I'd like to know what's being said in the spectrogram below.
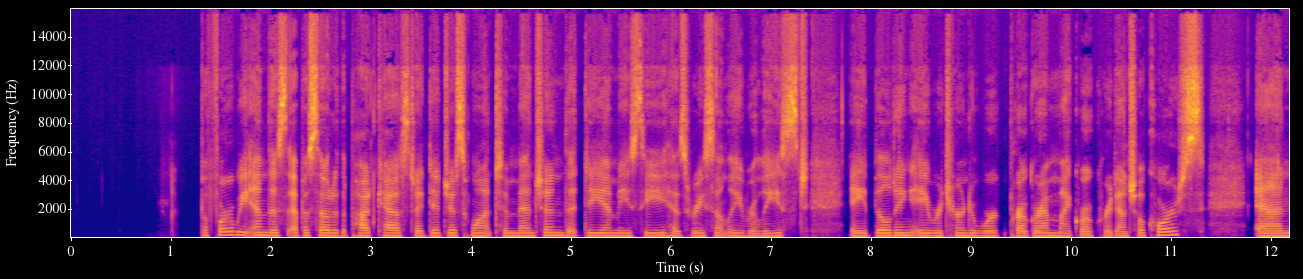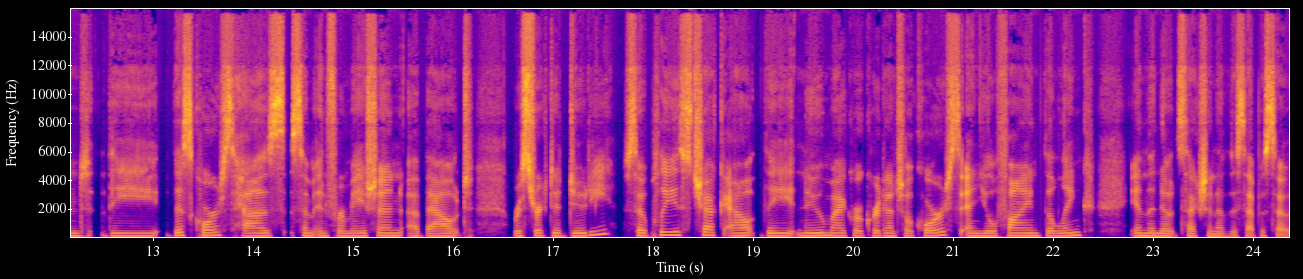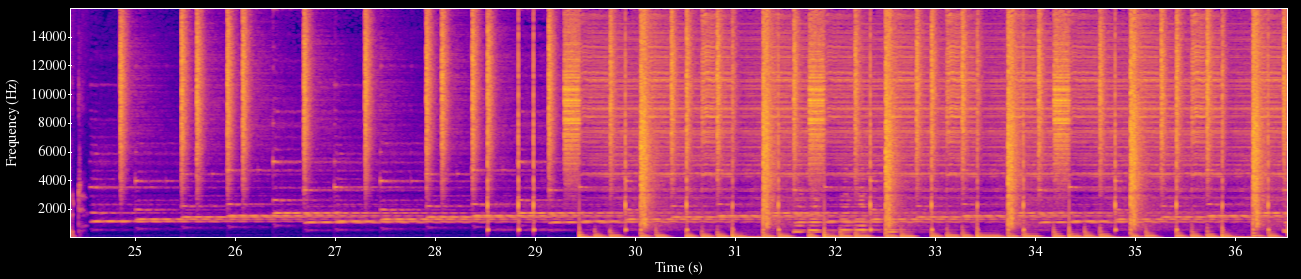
Before we end this episode of the podcast, I did just want to mention that DMEC has recently released a Building a Return to Work program micro credential course. And the this course has some information about restricted duty. So please check out the new micro credential course and you'll find the link in the notes section of this episode.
